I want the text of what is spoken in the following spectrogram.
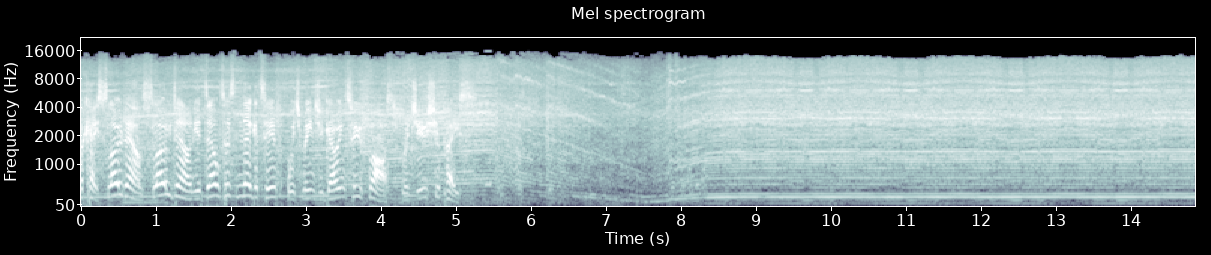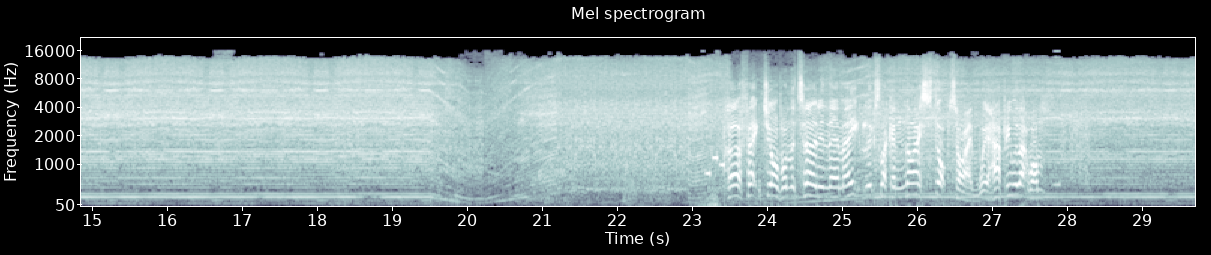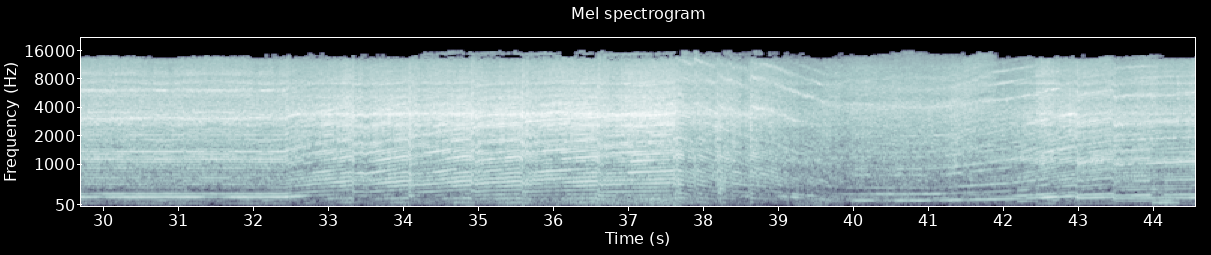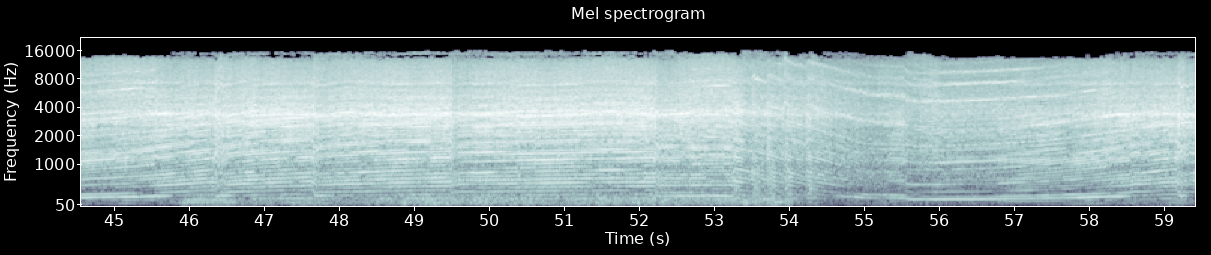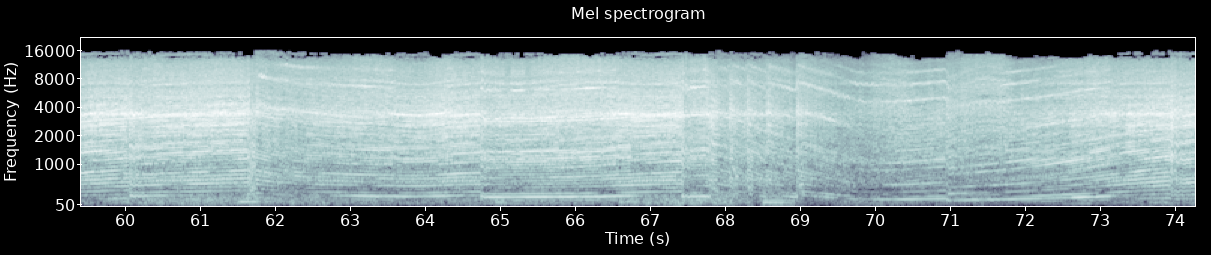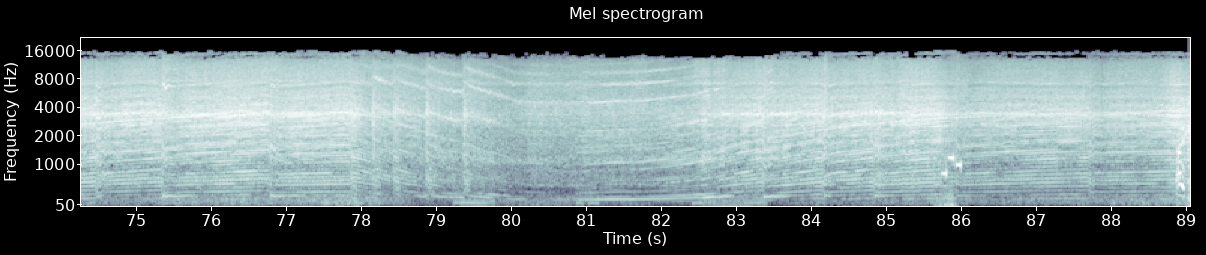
Okay, slow down, slow down. Your delta's negative, which means you're going too fast. Reduce your pace. Perfect job on the turn in there, mate. Looks like a nice stop time. We're happy with that one.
